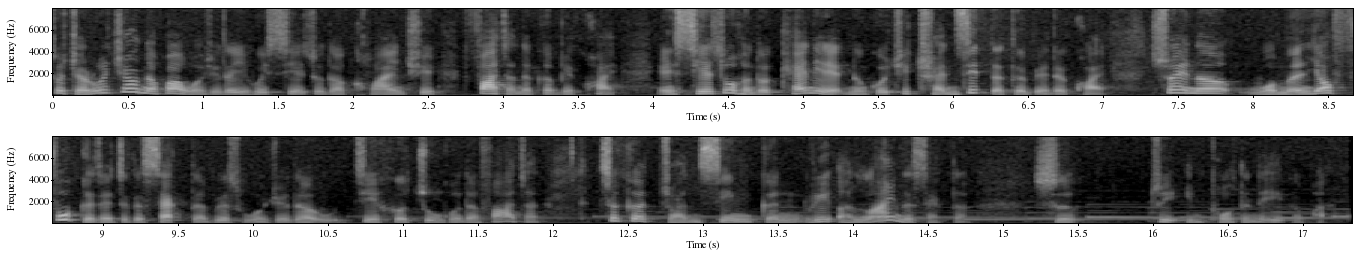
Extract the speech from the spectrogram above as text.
所以假如这样的话，我觉得也会协助到 client 去发展的特别快，也协助很多 candidate 能够去 transit 的特别的快。所以呢，我们要 focus 在这个 sector，比如说我觉得结合中国的发展，这个转型跟 realign 的 sector 是最 important 的一个 part。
